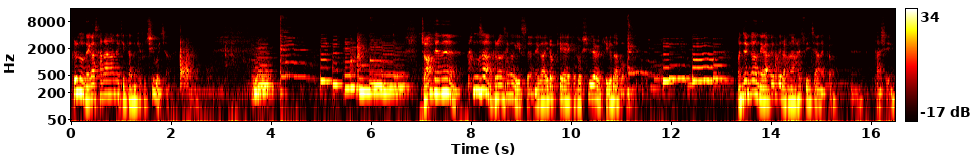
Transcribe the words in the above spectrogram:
그래도 내가 사랑하는 기타는 계속 치고 있잖아요. 저한테는 항상 그런 생각이 있어요. 내가 이렇게 계속 실력을 기르다 보면 언젠가는 내가 밴드를 하나 할 수 있지 않을까. 예, 다시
